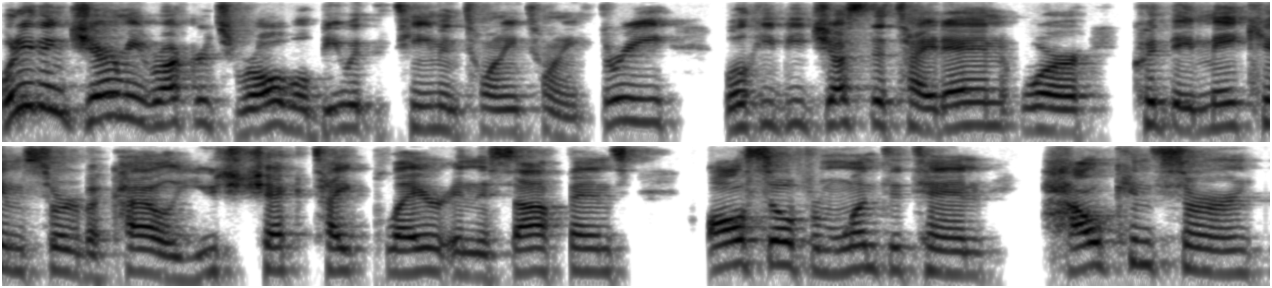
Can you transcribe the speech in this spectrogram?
What do you think Jeremy Ruckert's role will be with the team in 2023? Will he be just a tight end, or could they make him sort of a Kyle Juszczyk type player in this offense? Also, from one to 10, how concerned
